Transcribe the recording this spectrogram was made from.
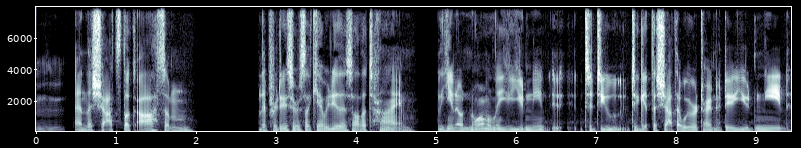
mm-hmm. and the shots look awesome. The producer was like, "Yeah, we do this all the time." You know, normally you need to do to get the shot that we were trying to do. You'd need,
